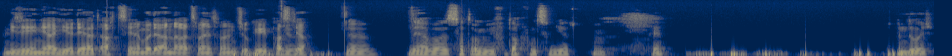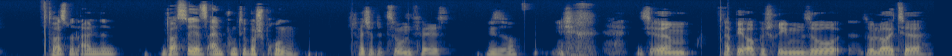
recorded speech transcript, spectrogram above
wenn die sehen, ja, hier, der hat 18, aber der andere hat 22, okay, passt ja. Ja. ja. Nee, aber es hat irgendwie doch funktioniert. Ich bin durch. Du hast mit allen, du hast doch jetzt einen Punkt übersprungen. Ich weiß nicht, ob das so unfair ist. Wieso? Ich, ich ähm, habe ja auch geschrieben, so, so Leute,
